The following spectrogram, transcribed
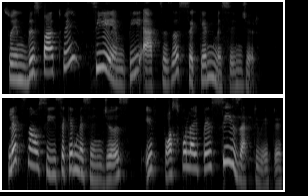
So, in this pathway, CAMP acts as a second messenger. Let's now see second messengers if phospholipase C is activated.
